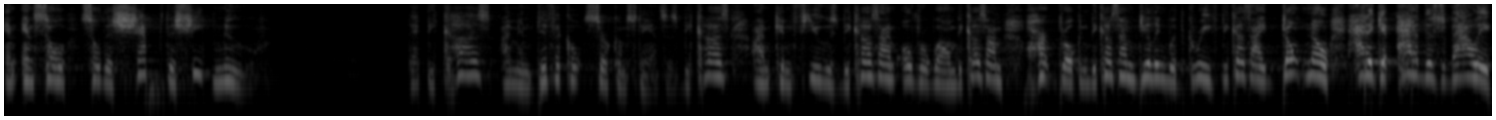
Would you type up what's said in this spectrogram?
And, and so, so the, shep, the sheep knew that because I'm in difficult circumstances, because I'm confused, because I'm overwhelmed, because I'm heartbroken, because I'm dealing with grief, because I don't know how to get out of this valley,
